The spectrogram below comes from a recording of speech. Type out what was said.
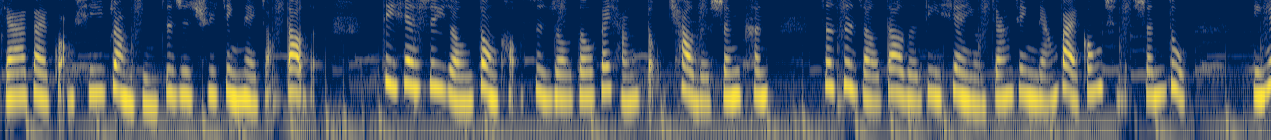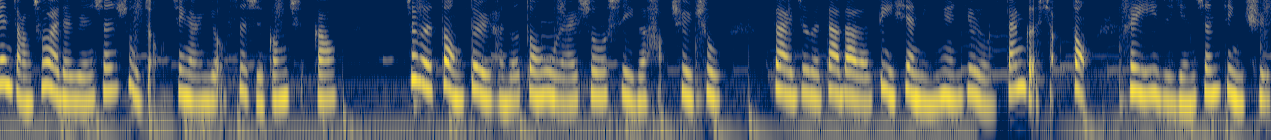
家在广西壮族自治区境内找到的。地线是一种洞口四周都非常陡峭的深坑，这次找到的地线有将近两百公尺的深度。里面长出来的原生树种竟然有四十公尺高。这个洞对于很多动物来说是一个好去处。在这个大大的地线里面，又有三个小洞，可以一直延伸进去。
